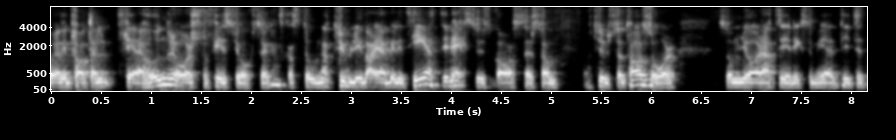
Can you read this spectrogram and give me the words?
Och när vi pratar flera hundra år så finns det också en ganska stor naturlig variabilitet i växthusgaser som tusentals år som gör att det liksom är ett litet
